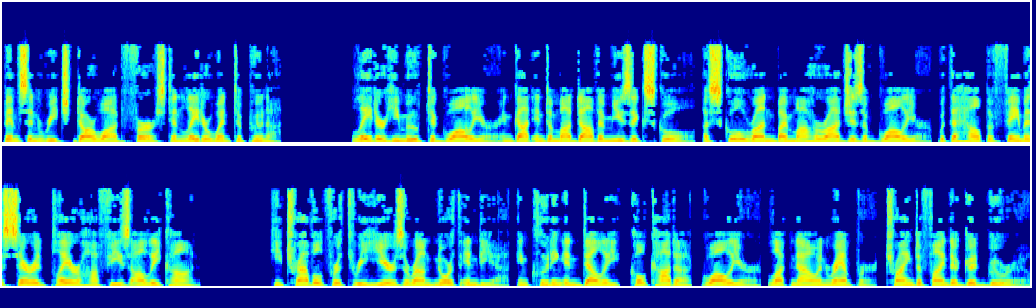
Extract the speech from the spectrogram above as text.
Bhimsen reached Dharwad first and later went to Pune. Later he moved to Gwalior and got into Madhava Music School, a school run by Maharajas of Gwalior, with the help of famous sarod player Hafiz Ali Khan. He travelled for three years around North India, including in Delhi, Kolkata, Gwalior, Lucknow and Rampur, trying to find a good guru.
